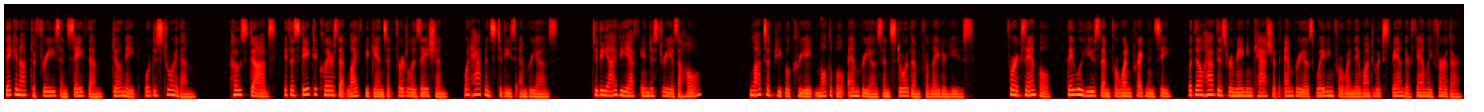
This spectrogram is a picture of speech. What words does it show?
they can opt to freeze and save them, donate, or destroy them. Post Dobbs, if a state declares that life begins at fertilization, what happens to these embryos? To the IVF industry as a whole? Lots of people create multiple embryos and store them for later use. For example, they will use them for one pregnancy, but they'll have this remaining cache of embryos waiting for when they want to expand their family further.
